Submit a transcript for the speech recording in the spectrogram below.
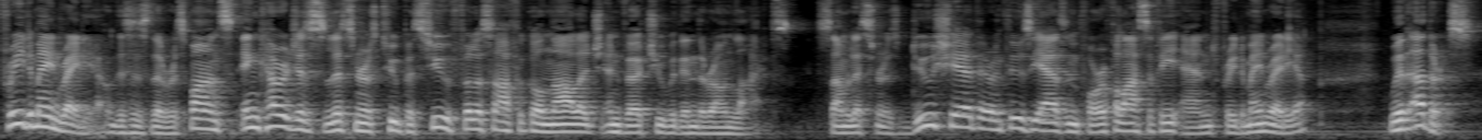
Freedomain Radio, this is the response, encourages listeners to pursue philosophical knowledge and virtue within their own lives. Some listeners do share their enthusiasm for philosophy and Freedomain Radio with others,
